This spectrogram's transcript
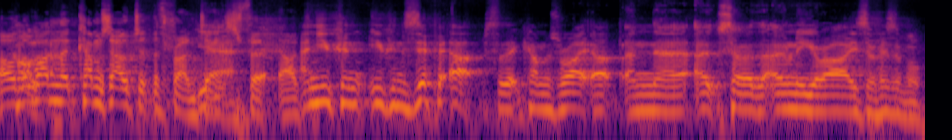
Oh, the one that comes out at the front. Yeah, And, for, uh, and you can you can zip it up so that it comes right up, and uh, uh, so that only your eyes are visible.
